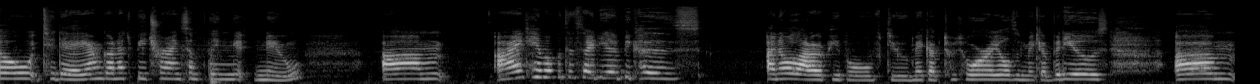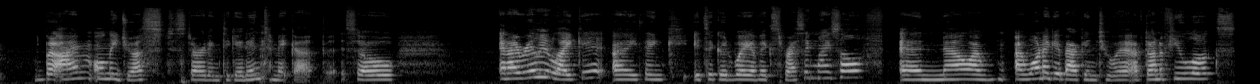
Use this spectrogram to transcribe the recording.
so today I'm gonna be trying something new. Um, I came up with this idea because I know a lot of people do makeup tutorials and makeup videos, um, but I'm only just starting to get into makeup, so, and I really like it. I think it's a good way of expressing myself, and now I, I want to get back into it. I've done a few looks.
